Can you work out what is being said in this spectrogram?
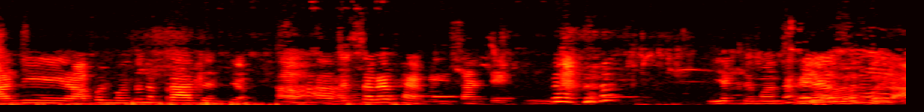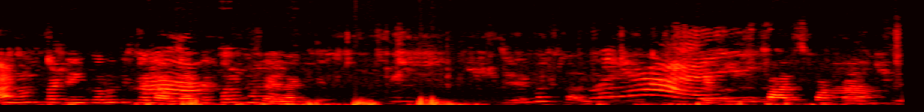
आणि आपण म्हणतो ना प्राधान्य. सगळ्या फॅमिलीसाठी एकटे आणून कटिंग करून तिकडे लावला ते परत फुटायला लागले. पाच पाकळ्यांचे.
